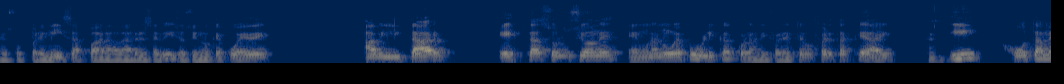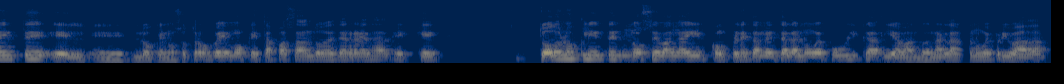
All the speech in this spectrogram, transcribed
en sus premisas para dar el servicio, sino que puede habilitar estas soluciones en una nube pública con las diferentes ofertas que hay y justamente el, eh, lo que nosotros vemos que está pasando desde Red Hat es que todos los clientes no se van a ir completamente a la nube pública y abandonar la nube privada,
